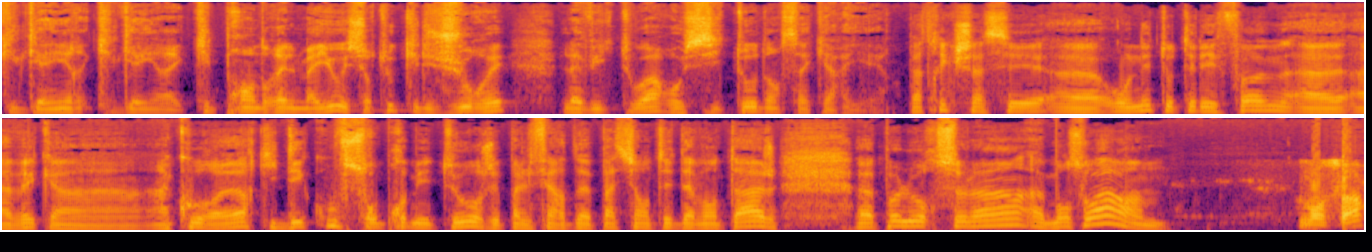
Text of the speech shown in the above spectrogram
qu'il gagnerait, qu'il gagnerait, qu'il prendrait le maillot et surtout qu'il jouerait la victoire aussitôt dans sa carrière. Patrick Chassé, euh, on est au téléphone euh, avec un, un coureur qui découvre son premier tour. Je vais pas le faire patienter davantage. Euh, Paul Ourselin, euh, bonsoir. Bonsoir.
